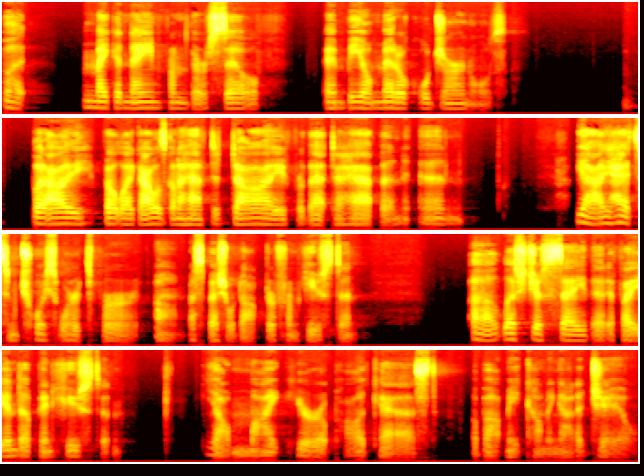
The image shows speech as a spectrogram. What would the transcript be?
but make a name from themselves and be on medical journals. But I felt like I was going to have to die for that to happen. And yeah, I had some choice words for um, a special doctor from Houston. Uh, let's just say that if I end up in Houston, y'all might hear a podcast about me coming out of jail.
